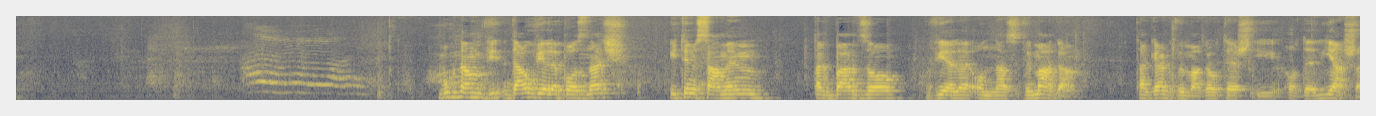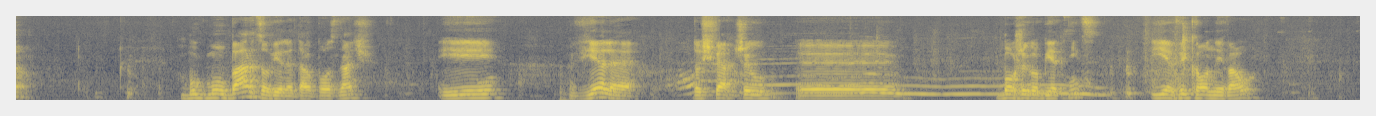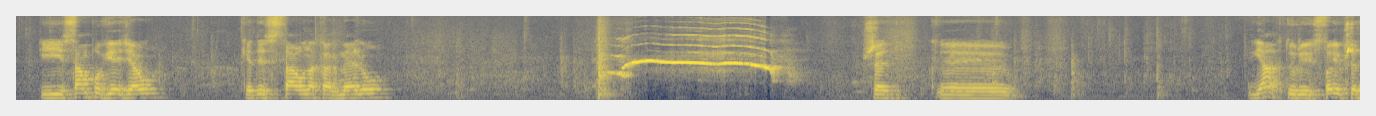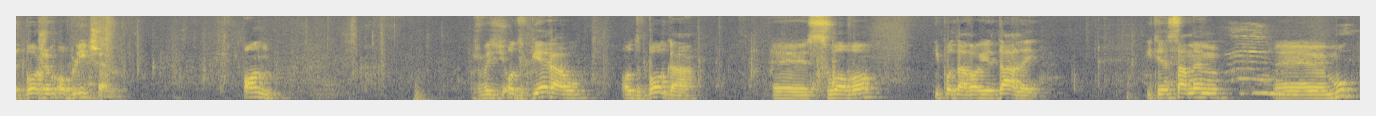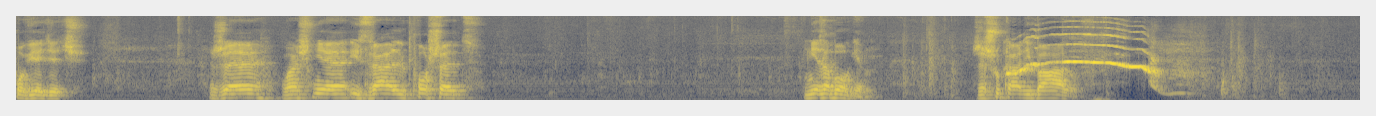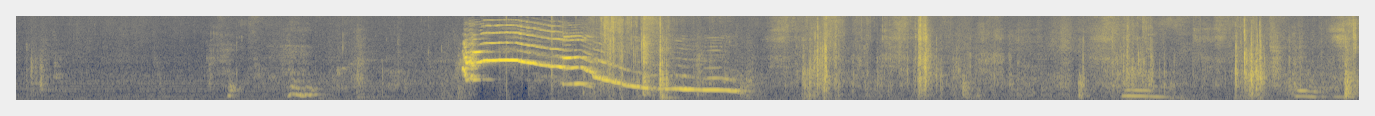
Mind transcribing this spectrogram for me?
Bóg nam dał wiele poznać i tym samym tak bardzo wiele On nas wymaga. Tak jak wymagał też i od Eliasza. Bóg mu bardzo wiele dał poznać i wiele doświadczył yy, Bożych obietnic i je wykonywał. I sam powiedział, kiedy stał na Karmelu przed yy, ja, który stoję przed Bożym obliczem on można powiedzieć, odbierał od Boga yy, słowo i podawał je dalej. I tym samym yy, mógł powiedzieć, że właśnie Izrael poszedł nie za Bogiem, że szukali Baalów.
